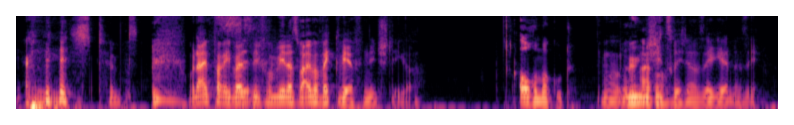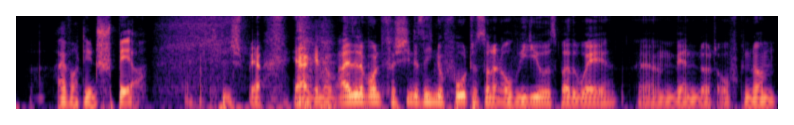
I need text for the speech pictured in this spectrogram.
Die Angel, stimmt. Und einfach, ich weiß nicht von wem, das war einfach wegwerfen, den Schläger. Auch immer gut. Mögen die Schiedsrichter sehr gerne sehen. Einfach den Speer. Den Speer. Ja, genau. Also da wurden verschiedene, nicht nur Fotos, sondern auch Videos, by the way, ähm, werden dort aufgenommen.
